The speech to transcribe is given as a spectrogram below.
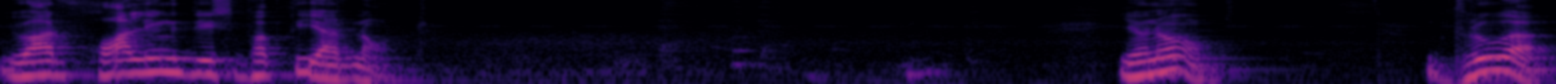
you are following this bhakti or not. You know, Dhruva,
